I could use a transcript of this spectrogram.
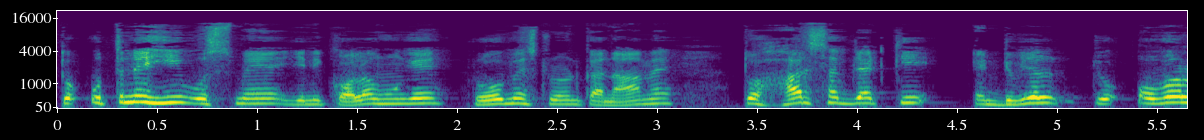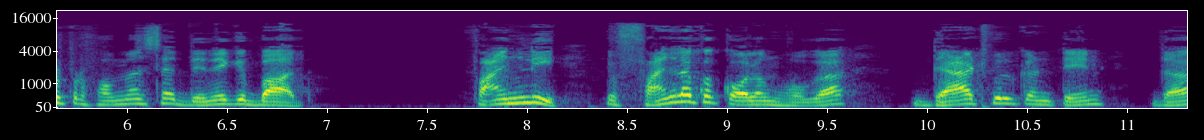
تو اتنے ہی اس میں یعنی کالم ہوں گے رو میں اسٹوڈنٹ کا نام ہے تو ہر سبجیکٹ کی انڈیویجل جو اوور آل پرفارمنس ہے دینے کے بعد فائنلی جو فائنل کا کالم ہوگا دیٹ ول کنٹین دا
